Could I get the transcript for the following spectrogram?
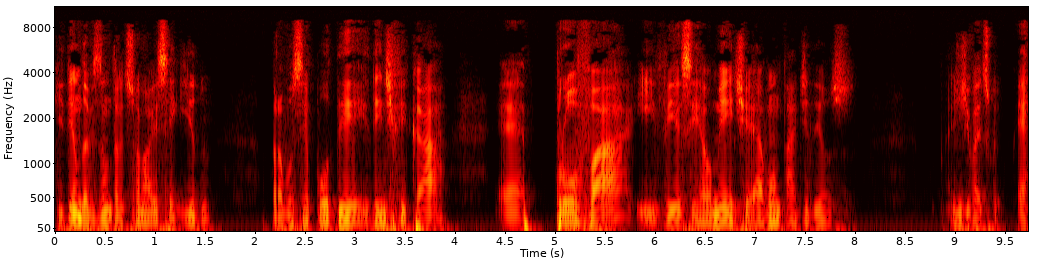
que dentro da visão tradicional é seguido para você poder identificar, é, provar e ver se realmente é a vontade de Deus. A gente vai é,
